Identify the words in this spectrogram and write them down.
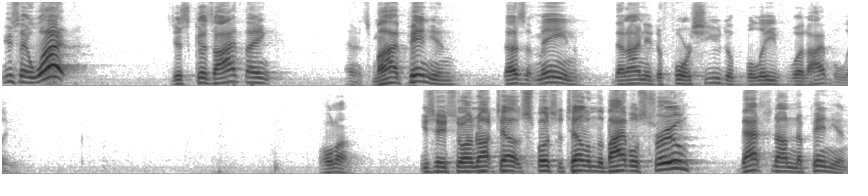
You say, what? Just because I think, and it's my opinion, doesn't mean that I need to force you to believe what I believe. Hold on. You say, so I'm not tell, supposed to tell them the Bible's true? That's not an opinion.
